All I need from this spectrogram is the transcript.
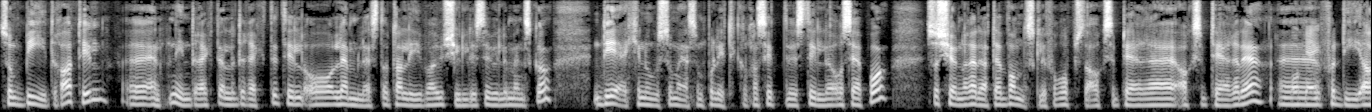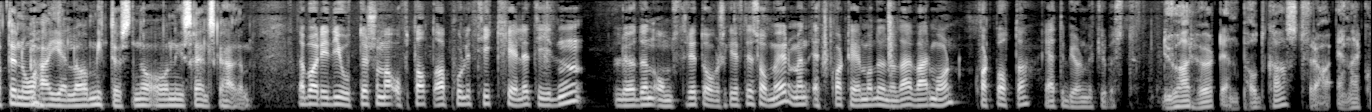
som bidrar til, uh, enten indirekte eller direkte, til å lemleste og ta livet av uskyldige sivile mennesker, det er ikke noe som jeg som politiker kan sitte stille og se på. Så skjønner jeg det at det er vanskelig for Ropstad å akseptere, akseptere det, okay. Fordi at det nå her gjelder Midtøsten og den israelske hæren. Det er bare idioter som er opptatt av politikk hele tiden, lød en omstridt overskrift i sommer, men ett kvarter må du unne deg hver morgen. Kvart på åtte. Jeg heter Bjørn Myklebust. Du har hørt en podkast fra NRK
